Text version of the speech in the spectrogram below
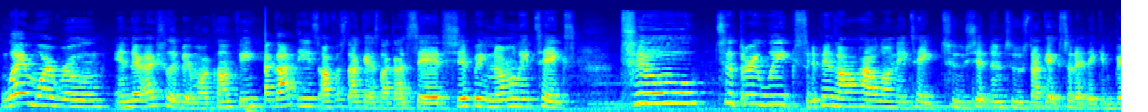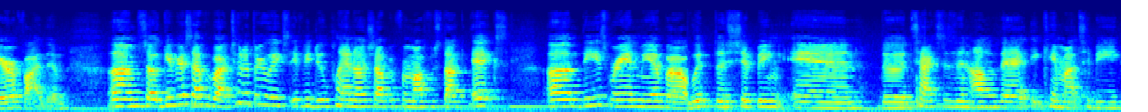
way more room and they're actually a bit more comfy. I got these off of StockX like I said. Shipping normally takes two to three weeks. It depends on how long they take to ship them to StockX so that they can verify them. Um, so give yourself about two to three weeks if you do plan on shopping from off of StockX. Um, these ran me about, with the shipping and the taxes and all of that, it came out to be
